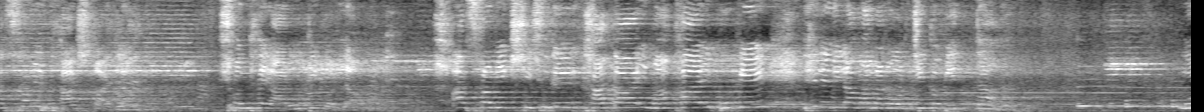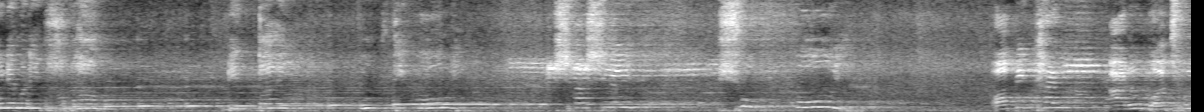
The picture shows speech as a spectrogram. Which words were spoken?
আশ্রমের ঘাস কাটলাম, সন্ধ্যায় আরতি করলাম। আশ্রমিক শিশুদের খাতায়, মাথায়, বুকে ঢেলে দিলাম আমার অর্জিত বিদ্যা। মনে মনে ভাবলাম কই অপেক্ষায় আরও বছর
